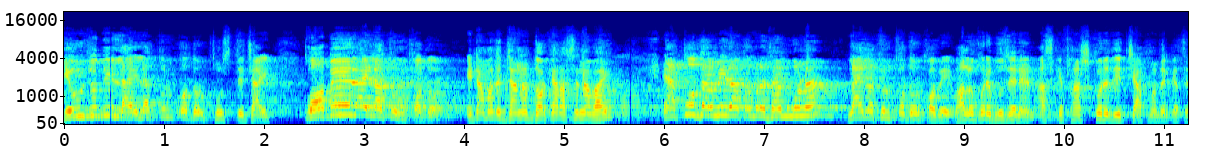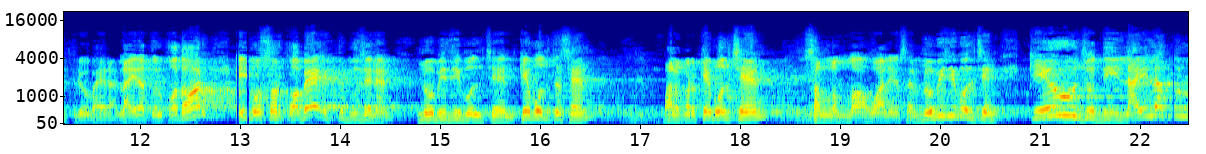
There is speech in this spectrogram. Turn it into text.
কেউ যদি লাইলাতুল কদর খুঁজতে চায়, কবে লাইলাতুল কদর? এটা আমাদের জানার দরকার আছে না ভাই? এত দামি রাত আমরা জানব না, লাইলাতুল কদর কবে? ভালো করে বুঝে নেন। আজকে ফাঁস করে দিচ্ছে আপনাদের কাছে, প্রিয় ভাইরা লাইলাতুল কদর, এই বছর কবে? একটু বুঝে নেন। নবীজি বলছেন, কে বলতেছেন? ভালো করে কে বলছেন? সাল্লাহ আলিয়াল্লাম নবীজি বলছেন, কেউ যদি লাইলাতুল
